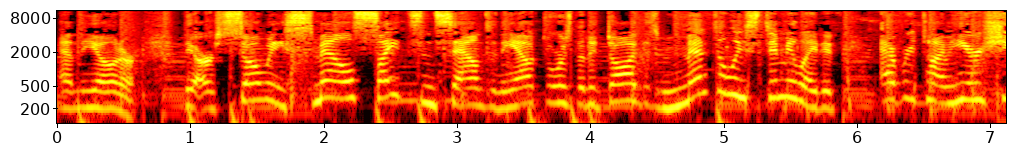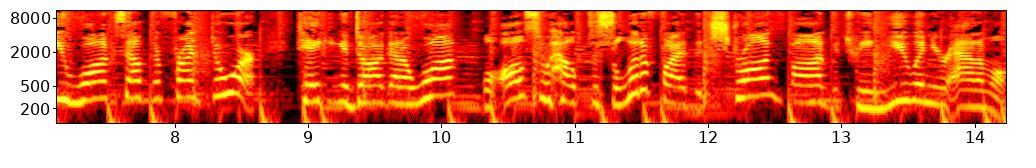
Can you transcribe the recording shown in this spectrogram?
and the owner. There are so many smells, sights, and sounds in the outdoors that a dog is mentally stimulated every time he or she walks out the front door. Taking a dog on a walk will also help to solidify the strong bond between you and your animal.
